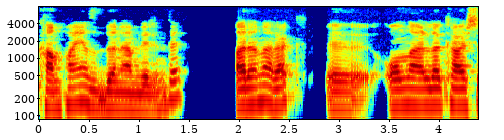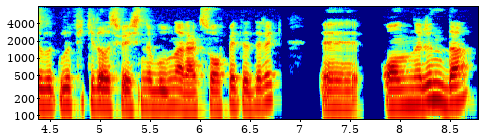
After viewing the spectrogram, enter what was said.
kampanya dönemlerinde aranarak e, onlarla karşılıklı fikir alışverişinde bulunarak, sohbet ederek e, onların da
